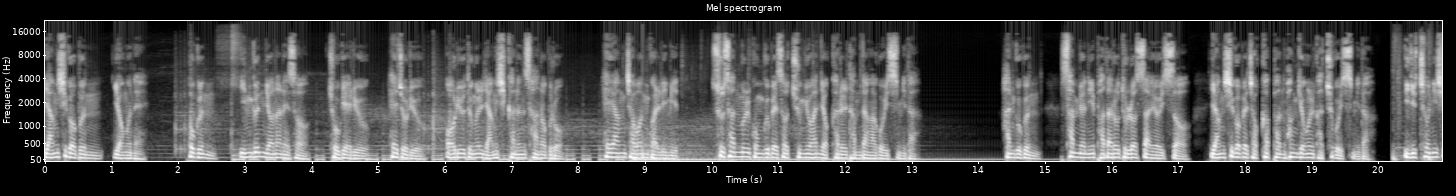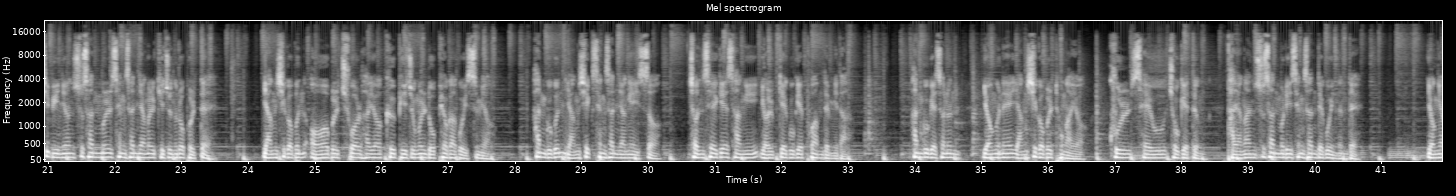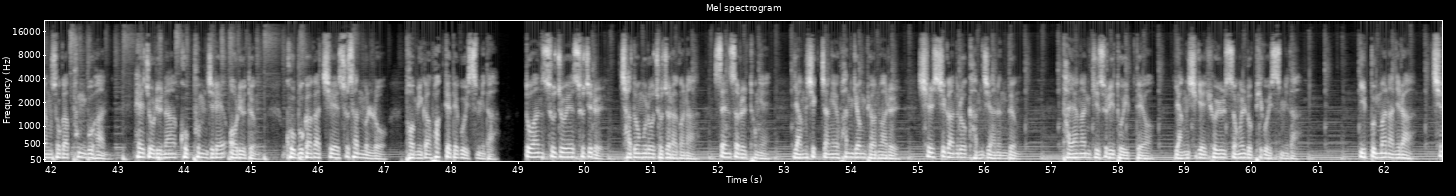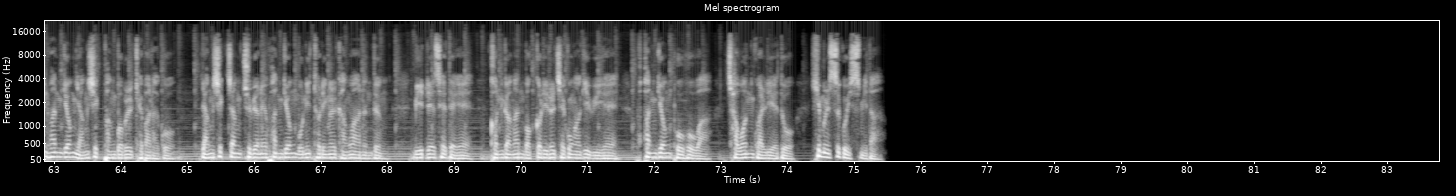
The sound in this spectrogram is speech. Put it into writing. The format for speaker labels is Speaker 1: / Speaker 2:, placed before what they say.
Speaker 1: 양식업은 영은해 혹은 인근 연안에서 조개류, 해조류, 어류 등을 양식하는 산업으로 해양 자원 관리 및 수산물 공급에서 중요한 역할을 담당하고 있습니다. 한국은 삼면이 바다로 둘러싸여 있어 양식업에 적합한 환경을 갖추고 있습니다. 2022년 수산물 생산량을 기준으로 볼 때 양식업은 어업을 추월하여 그 비중을 높여가고 있으며 한국은 양식 생산량에 있어 전 세계 상위 10개국에 포함됩니다. 한국에서는 영은의 양식업을 통하여 굴, 새우, 조개 등 다양한 수산물이 생산되고 있는데 영양소가 풍부한 해조류나 고품질의 어류 등 고부가 가치의 수산물로 범위가 확대되고 있습니다. 또한 수조의 수질을 자동으로 조절하거나 센서를 통해 양식장의 환경 변화를 실시간으로 감지하는 등 다양한 기술이 도입되어 양식의 효율성을 높이고 있습니다. 이뿐만 아니라 친환경 양식 방법을 개발하고 양식장 주변의 환경 모니터링을 강화하는 등 미래 세대에 건강한 먹거리를 제공하기 위해 환경 보호와 자원 관리에도 힘을 쓰고 있습니다.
